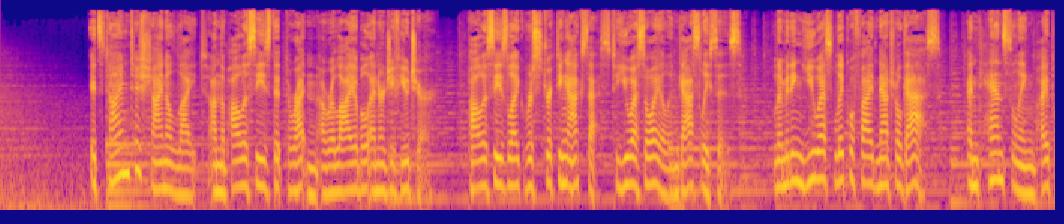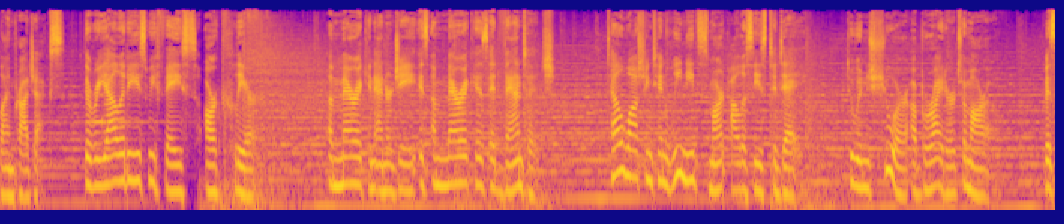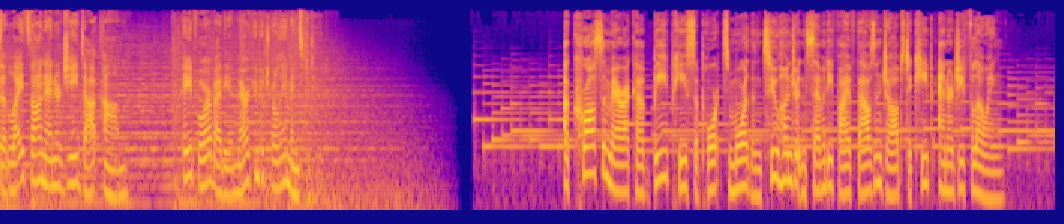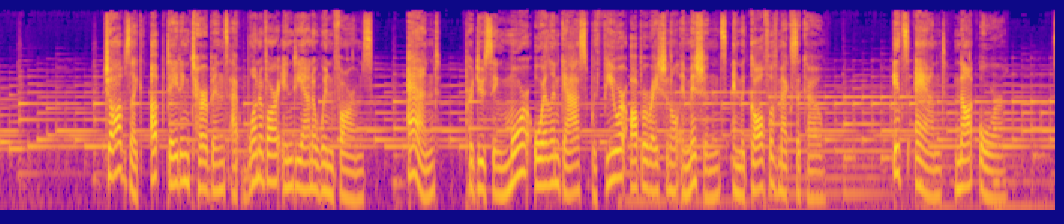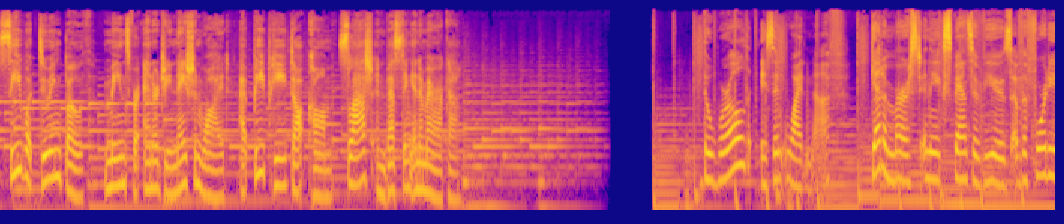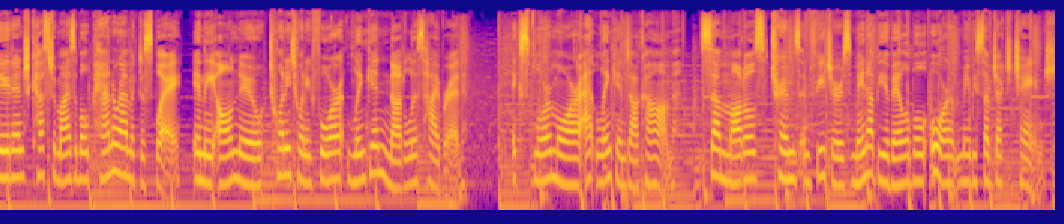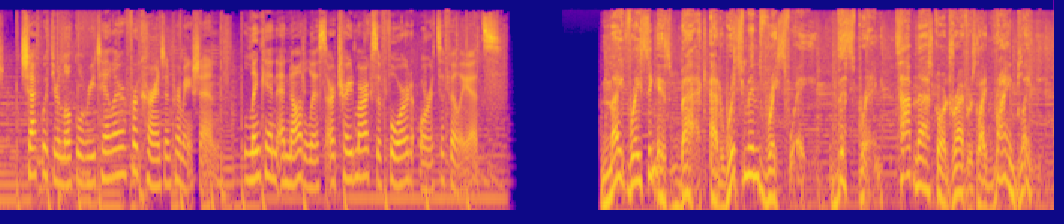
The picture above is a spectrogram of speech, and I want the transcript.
It's time to shine a light on the policies that threaten a reliable energy future. Policies like restricting access to U.S. oil and gas leases, limiting U.S. liquefied natural gas, and canceling pipeline projects. The realities we face are clear. American energy is America's advantage. Tell Washington we need smart policies today to ensure a brighter tomorrow. Visit lightsonenergy.com. Paid for by the American Petroleum Institute. Across America, BP supports more than 275,000 jobs to keep energy flowing. Jobs like updating turbines at one of our Indiana wind farms and producing more oil and gas with fewer operational emissions in the Gulf of Mexico. It's and, not or. See what doing both means for energy nationwide at bp.com slash investing in America. The world isn't wide enough. Get immersed in the expansive views of the 48-inch customizable panoramic display in the all-new 2024 Lincoln Nautilus Hybrid. Explore more at Lincoln.com. Some models, trims, and features may not be available or may be subject to change. Check with your local retailer for current information. Lincoln and Nautilus are trademarks of Ford or its affiliates. Night racing is back at Richmond Raceway. This spring, top NASCAR drivers like Ryan Blaney,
